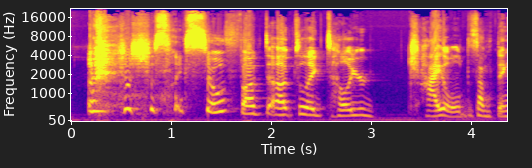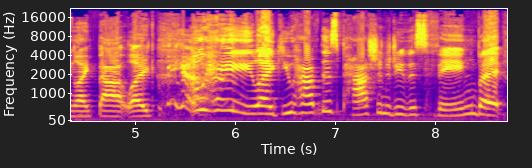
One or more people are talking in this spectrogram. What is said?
it's just like so fucked up to like tell your child something like that like oh hey like you have this passion to do this thing but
